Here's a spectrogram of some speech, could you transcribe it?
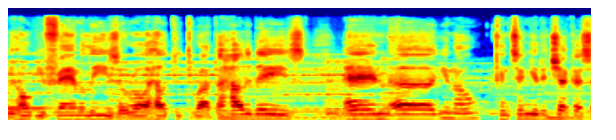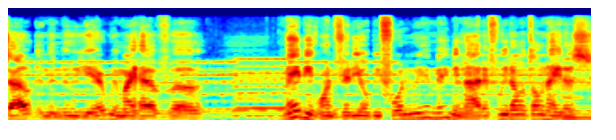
We hope your families are all healthy throughout the holidays. And, uh, you know, continue to check us out in the new year. We might have uh, maybe one video before the new year, maybe not. If we don't, don't hate us.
